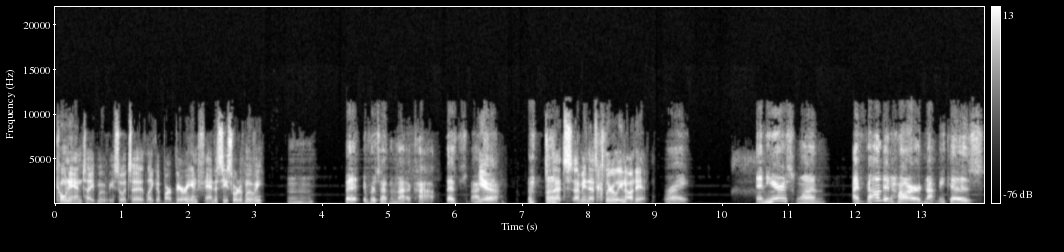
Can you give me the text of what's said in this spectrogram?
Conan type movie. So it's a like a barbarian fantasy sort of movie. hmm But if we're talking about a cop, that's not Yeah. it. So that's, I mean, that's clearly not it. Right. And here's one. I found it hard, not because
